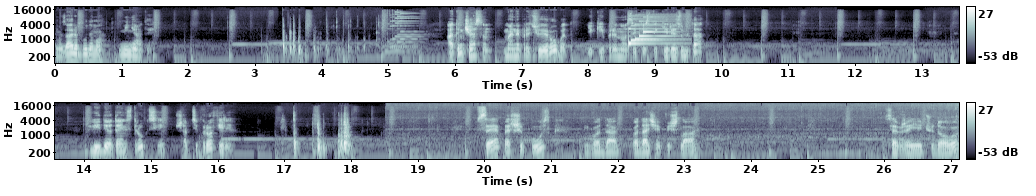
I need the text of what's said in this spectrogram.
Ми зараз будемо міняти. А тим часом в мене працює робот, який приносить ось такий результат. Відео та інструкції в шапці профіля. Все, перший пуск. Вода, подача пішла. Це вже є чудово.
